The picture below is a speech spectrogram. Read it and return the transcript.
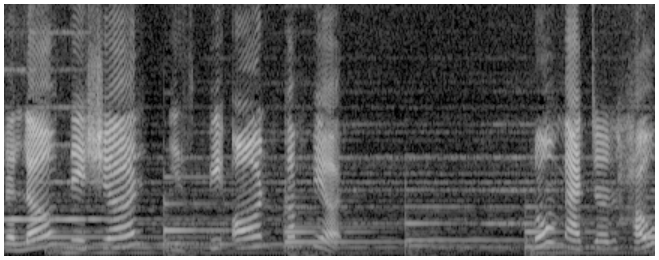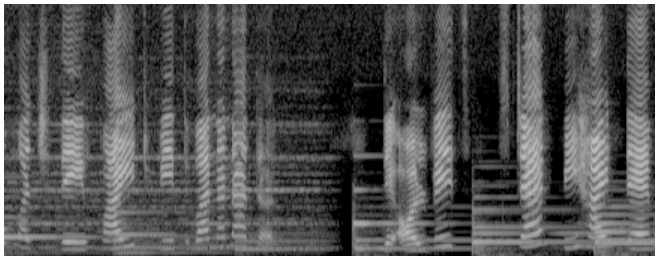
The love they share is beyond compare. No matter how much they fight with one another, they always stand behind them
